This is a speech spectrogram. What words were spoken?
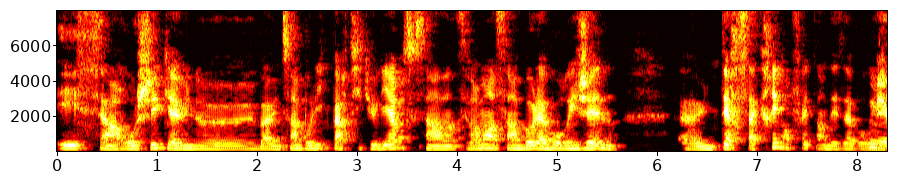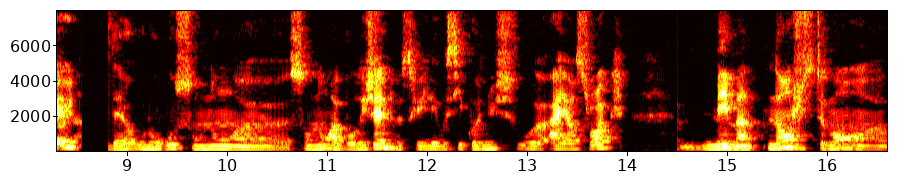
Et c'est un rocher qui a une, bah, une symbolique particulière parce que c'est vraiment un symbole aborigène, euh, une terre sacrée en fait, hein, des aborigènes. D'ailleurs, Uluru, son nom, euh, son nom aborigène, parce qu'il est aussi connu sous Ayers Rock, mais maintenant, justement, euh,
